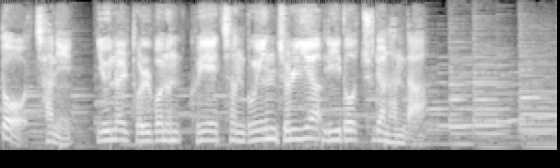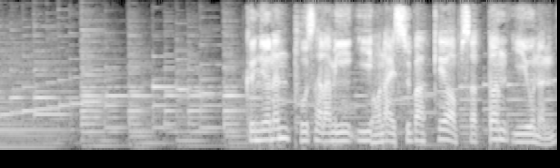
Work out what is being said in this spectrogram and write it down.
또 찬이, 윤을 돌보는 그의 전부인 줄리아 리도 출연한다. 그녀는 두 사람이 이혼할 수밖에 없었던 이유는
